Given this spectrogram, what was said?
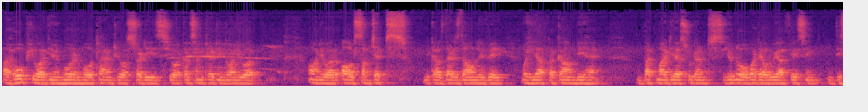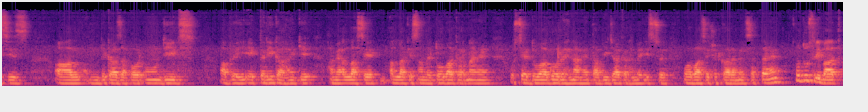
I hope you are giving more and more time to your studies. You are concentrating on your on your all subjects because that is the only way. वही आपका काम भी है. But my dear students, you know whatever we are facing, this is all because of our own deeds. अब यही एक तरीका है कि हमें अल्लाह से, अल्लाह के सामने तोबा करना है, उससे दुआ गो रहना है, तभी जाकर हमें इस वबा से छुटकारा मिल सकता है। और दूसरी बात,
